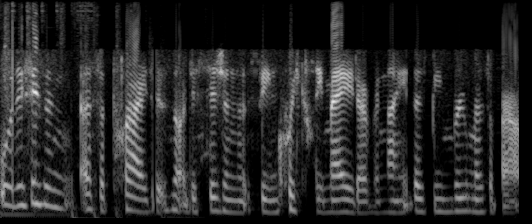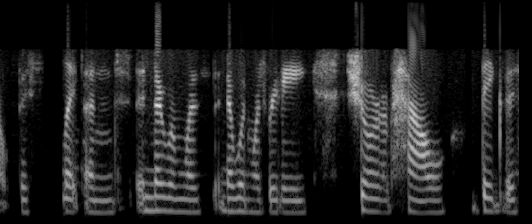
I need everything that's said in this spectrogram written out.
Well, this isn't a surprise. It's not a decision that's been quickly made overnight. There's been rumours about this split, and no one was no one was really sure of how big this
